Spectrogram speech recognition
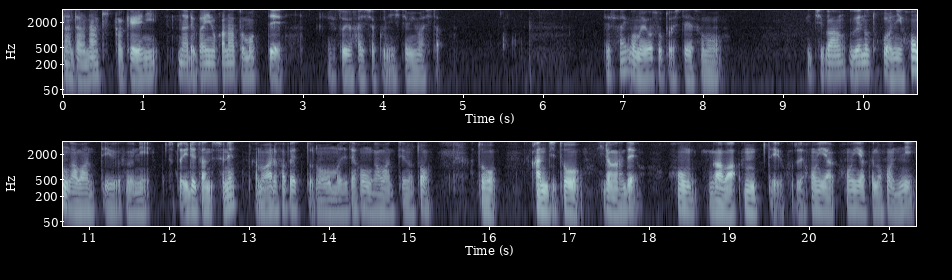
なんだろうなきっかけになればいいのかなと思ってそういう配色にしてみました。で最後の要素としてその一番上のところに本願っていう風にちょっと入れたんですね。あのアルファベットの大文字で本願っていうのとあと漢字とひらがなで本側うんっていうことで翻訳翻訳の本に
